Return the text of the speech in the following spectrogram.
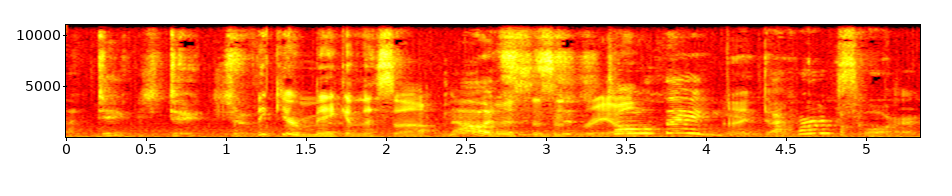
A dick stick I think you're making this up. No, it's, this isn't it's real. a total thing. I I've heard it before.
